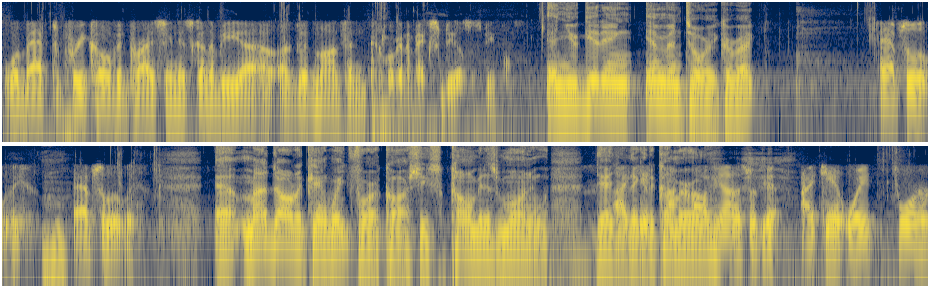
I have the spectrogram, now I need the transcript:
We're back to pre-COVID pricing. It's going to be a, a good month, and, and we're going to make some deals with people. And you're getting inventory, correct? Absolutely, absolutely. Uh, my daughter can't wait for a car. She's calling me this morning. Dad, you I think it'll come I- I'll be honest with you. I can't wait for her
